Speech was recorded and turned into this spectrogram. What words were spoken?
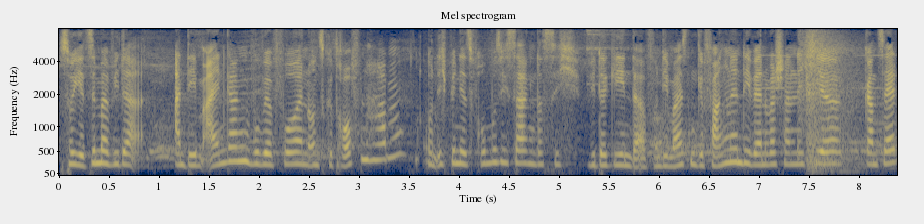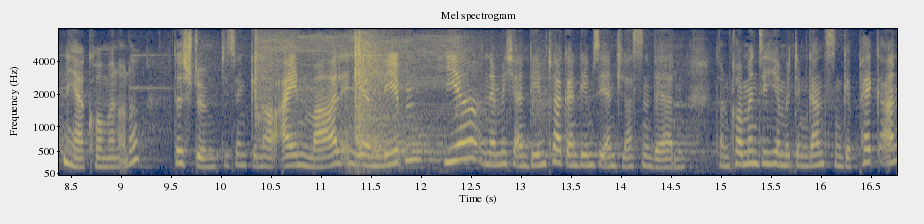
So, jetzt sind wir wieder an dem Eingang, wo wir vorhin uns getroffen haben. Und ich bin jetzt froh, muss ich sagen, dass ich wieder gehen darf. Und die meisten Gefangenen, die werden wahrscheinlich hier ganz selten herkommen, oder? Das stimmt. Die sind genau einmal in ihrem Leben hier, nämlich an dem Tag, an dem sie entlassen werden. Dann kommen sie hier mit dem ganzen Gepäck an,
